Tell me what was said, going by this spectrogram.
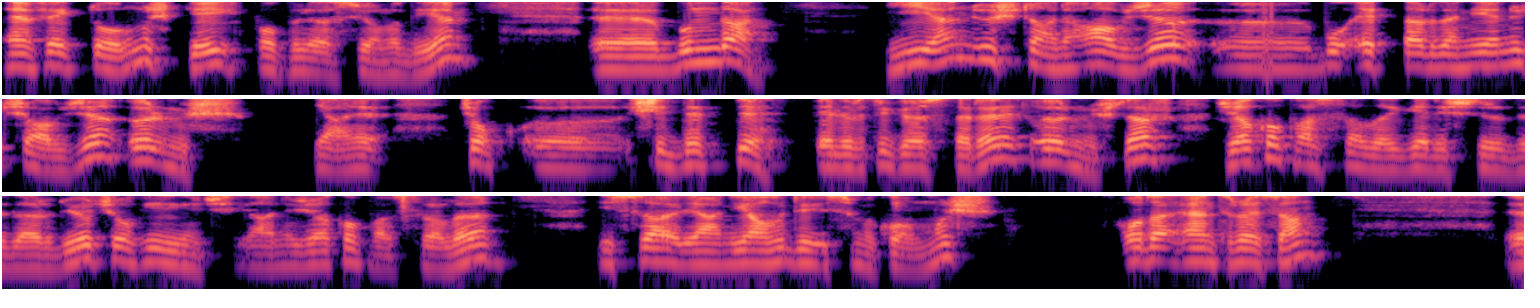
enfekte olmuş geyik popülasyonu diye. Ee, bundan yiyen 3 tane avcı e, bu etlerden yiyen 3 avcı ölmüş. Yani çok e, şiddetli belirti göstererek ölmüşler. Jakob hastalığı geliştirdiler diyor. Çok ilginç. Yani Jakob hastalığı İsrail yani Yahudi ismi konmuş. O da enteresan. E,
